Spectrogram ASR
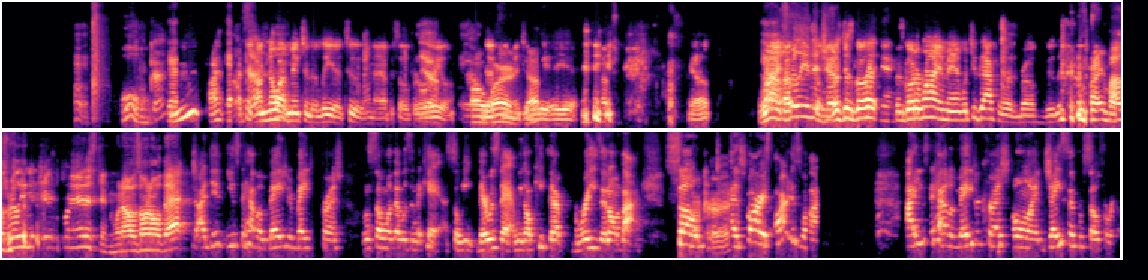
Ooh. Okay. Yeah. Mhm. I, I, think, I know I mentioned Aaliyah too on the episode for Yeah. real. Yeah. Oh, Definitely word. mentioned Yep. Aaliyah. Yeah. yep. Yeah, I was really into so Jennifer. let's just go ahead. Aniston. Let's go to Ryan, man. What you got for us, bro? Right, I was really into Jennifer Aniston when I was on all that. I did used to have a major, major crush on someone that was in the cast. So we there was that. We gonna keep that breezing on by. So Okay. as far as artist wise, I used to have a major crush on Jason from Soul For Real.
